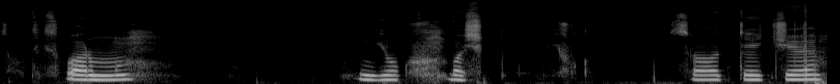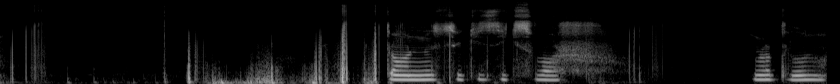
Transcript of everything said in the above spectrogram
Saltix var mı? Yok. Başka. Sadece bir tane 8x var. Nerede lan?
